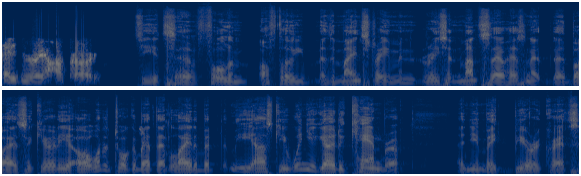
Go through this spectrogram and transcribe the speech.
That is a very high priority. Gee, it's uh, fallen off the the mainstream in recent months, though, hasn't it? Uh, biosecurity. I want to talk about that later, but let me ask you: when you go to Canberra and you meet bureaucrats,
